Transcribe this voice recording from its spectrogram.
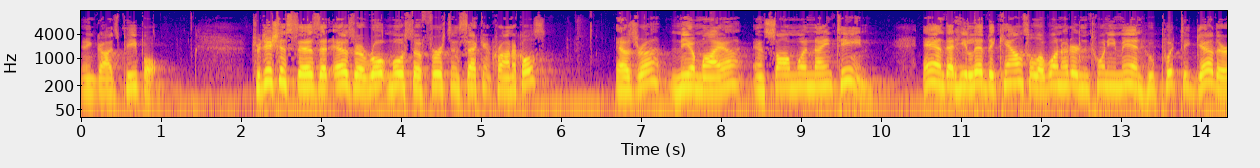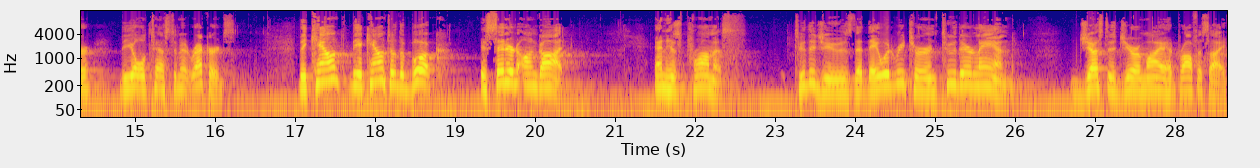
and God's people. Tradition says that Ezra wrote most of 1st and 2nd Chronicles, Ezra, Nehemiah, and Psalm 119, and that he led the council of 120 men who put together the Old Testament records. The account, the account of the book is centered on God and his promise to the Jews that they would return to their land, just as Jeremiah had prophesied.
